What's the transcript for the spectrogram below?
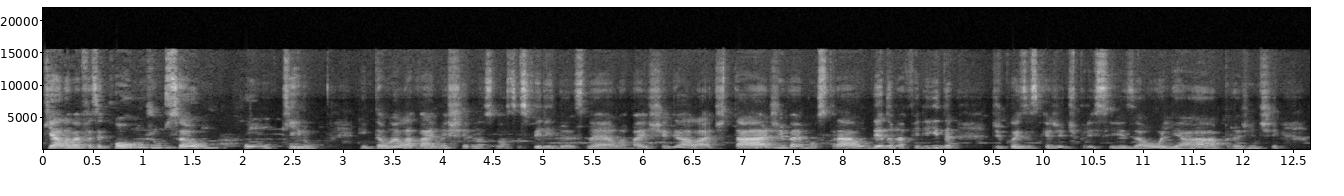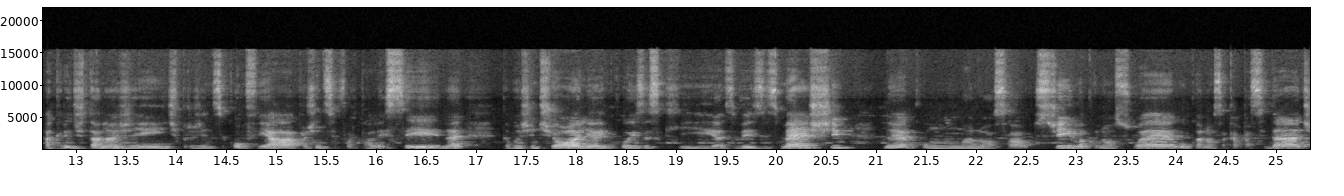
que ela vai fazer conjunção com Quiro. Então ela vai mexer nas nossas feridas, né? Ela vai chegar lá de tarde vai mostrar o dedo na ferida de coisas que a gente precisa olhar para a gente acreditar na gente, para a gente se confiar, para a gente se fortalecer, né? Então a gente olha em coisas que às vezes mexe, né, com a nossa autoestima, com o nosso ego, com a nossa capacidade,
